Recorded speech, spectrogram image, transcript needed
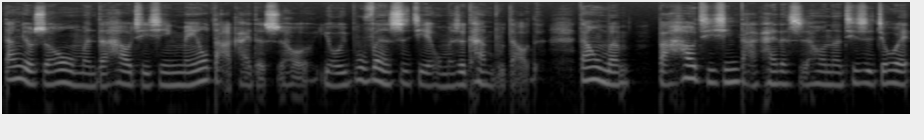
当有时候我们的好奇心没有打开的时候，有一部分世界我们是看不到的。当我们把好奇心打开的时候呢，其实就会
